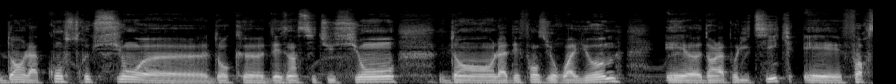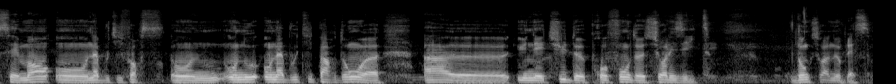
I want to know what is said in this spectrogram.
dans la construction euh, donc des institutions, dans la défense du royaume et euh, dans la politique et forcément on aboutit force on, on, aboutit pardon euh, à euh, une étude profonde sur les élites donc sur la noblesse.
